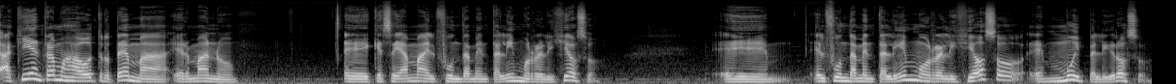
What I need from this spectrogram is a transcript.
aquí entramos a otro tema, hermano, eh, que se llama el fundamentalismo religioso. Eh, el fundamentalismo religioso es muy peligroso.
